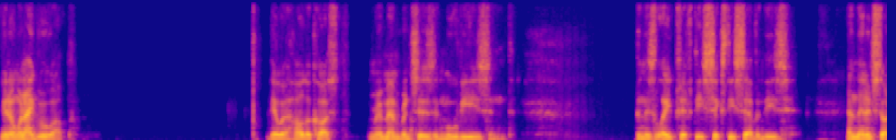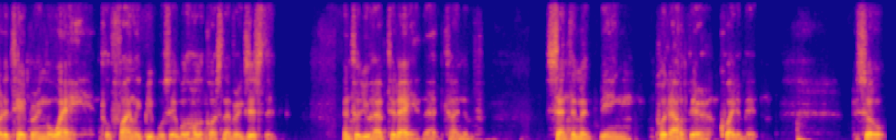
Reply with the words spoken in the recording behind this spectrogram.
you know, when I grew up, there were Holocaust remembrances and movies and in this late 50s, 60s, 70s. And then it started tapering away until finally people say, well, the Holocaust never existed. Until you have today that kind of sentiment being put out there quite a bit. So,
